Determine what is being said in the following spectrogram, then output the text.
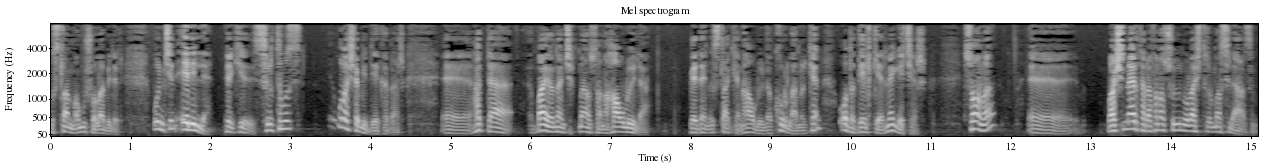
ıslanmamış olabilir. Bunun için el ile. Peki sırtımız ulaşabildiği kadar. E, hatta banyodan çıktıktan sonra havluyla, beden ıslakken havluyla kurulanırken o da delk yerine geçer. Sonra e, başın her tarafına suyun ulaştırılması lazım.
